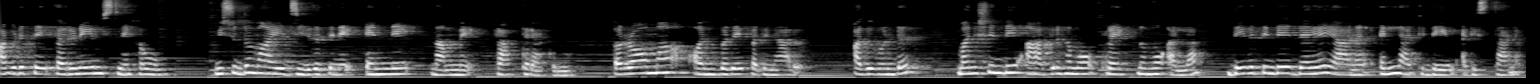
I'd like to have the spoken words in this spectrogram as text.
അവിടുത്തെ കരുണയും സ്നേഹവും വിശുദ്ധമായ ജീവിതത്തിന് എന്നെ നമ്മെ പ്രാപ്തരാക്കുന്നു. റോമ ഒൻപത് പതിനാറ്. അതുകൊണ്ട് മനുഷ്യന്റെ ആഗ്രഹമോ പ്രയത്നമോ അല്ല ദൈവത്തിന്റെ ദയയാണ് എല്ലാറ്റിന്റെയും അടിസ്ഥാനം.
